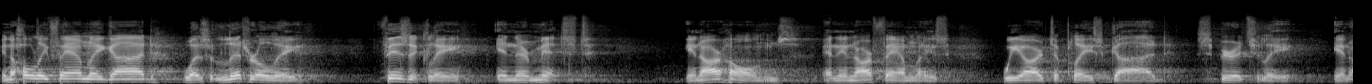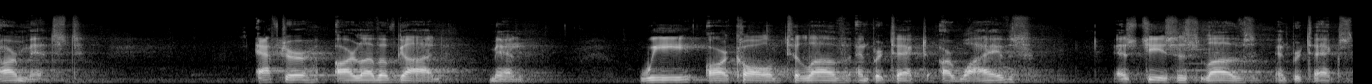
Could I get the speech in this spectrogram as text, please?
In the Holy Family, God was literally, physically in their midst. In our homes and in our families, we are to place God spiritually in our midst. After our love of God, men, we are called to love and protect our wives as Jesus loves and protects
